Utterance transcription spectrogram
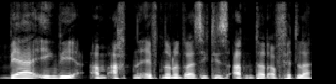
wäre irgendwie am 8.11.39 dieses Attentat auf Hitler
